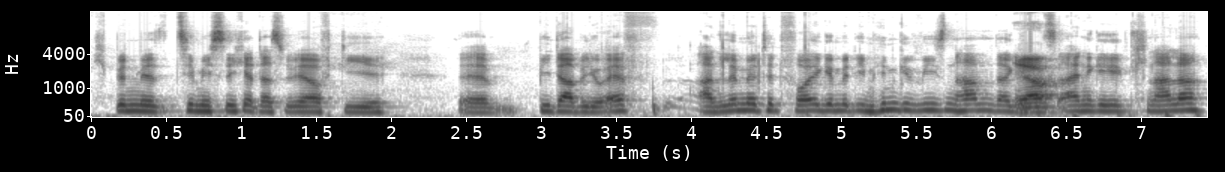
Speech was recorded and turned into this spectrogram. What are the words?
Ich bin mir ziemlich sicher, dass wir auf die äh, BWF Unlimited Folge mit ihm hingewiesen haben. Da gibt Ja. es einige Knaller.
